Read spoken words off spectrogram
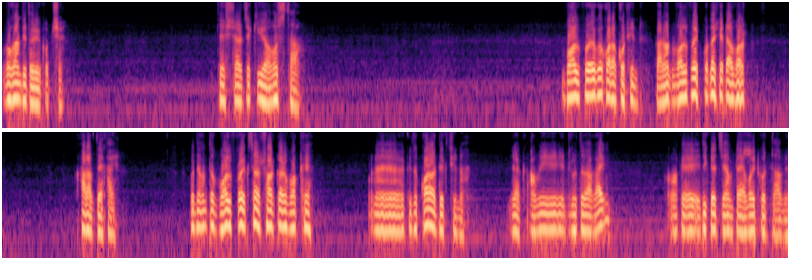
ভোগান্তি তৈরি করছে। দেশটার যে কি অবস্থা? বল প্রয়োগও করা কঠিন, কারণ বল প্রয়োগ করলে সেটা আবার খারাপ দেখায়। এখন তো বল প্রয়োগ ছাড়া সরকারের পক্ষে মানে কিছু করার দেখছি না। যাক, আমি দ্রুত আগাই। আমাকে এদিকে জ্যামটা অ্যাভয়েড করতে হবে।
